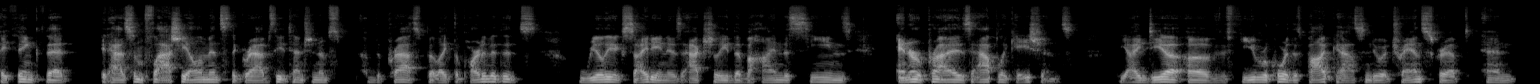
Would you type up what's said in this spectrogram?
i think that it has some flashy elements that grabs the attention of, of the press but like the part of it that's really exciting is actually the behind the scenes enterprise applications. The idea of if you record this podcast and do a transcript and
